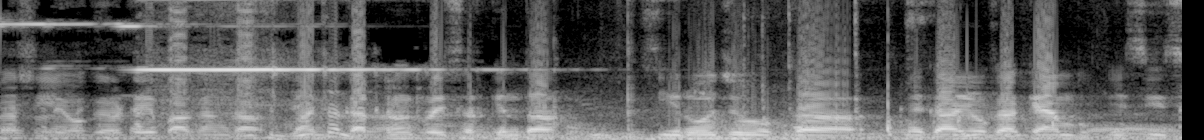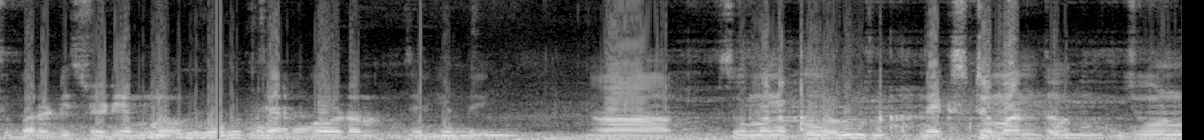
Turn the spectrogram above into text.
ఇంటర్నేషనల్ యోగా డే భాగంగా దాని కర్టన్ రైసర్ కింద ఈరోజు ఒక mega yoga camp AC Subbareddy స్టేడియంలో జరుపుకోవడం జరిగింది. సో మనకు నెక్స్ట్ మంత్ జూన్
